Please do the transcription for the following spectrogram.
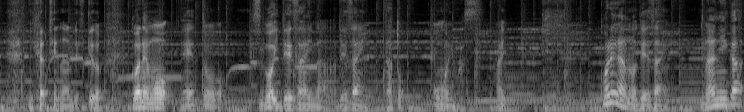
苦手なんですけどこれもえっ、ー、とすごいデザイナーデザインだと思います。はい。これらのデザイン何が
